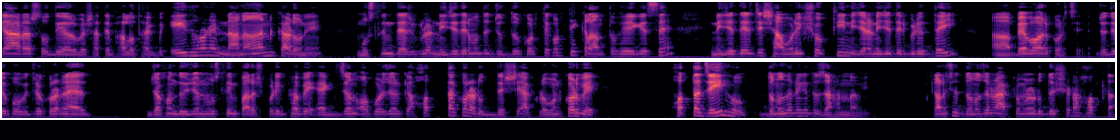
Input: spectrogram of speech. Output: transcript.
কার সৌদি আরবের সাথে ভালো থাকবে? এই ধরনের নানান কারণে মুসলিম দেশগুলো নিজেদের মধ্যে যুদ্ধ করতে করতেই ক্লান্ত হয়ে গেছে। নিজেদের যে সামরিক শক্তি, নিজেরা নিজেদের বিরুদ্ধেই ব্যবহার করছে। যদিও পবিত্র কোরআনে যখন দুইজন মুসলিম পারস্পরিকভাবে একজন অপরজনকে হত্যা করার উদ্দেশ্যে আক্রমণ করবে, হত্যা যেই হোক দনোজনে কিন্তু জাহান্নামী। কারণ হচ্ছে দনোজনের আক্রমণের উদ্দেশ্যটা হত্যা।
